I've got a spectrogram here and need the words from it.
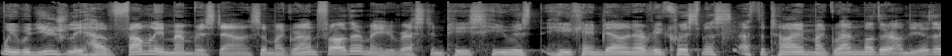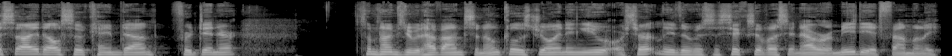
we would usually have family members down. So my grandfather, may he rest in peace, he was he came down every Christmas at the time. My grandmother on the other side also came down for dinner. Sometimes you would have aunts and uncles joining you, or certainly there was the six of us in our immediate family.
